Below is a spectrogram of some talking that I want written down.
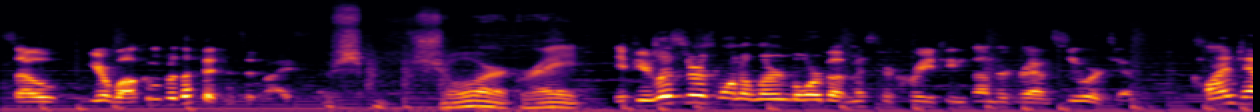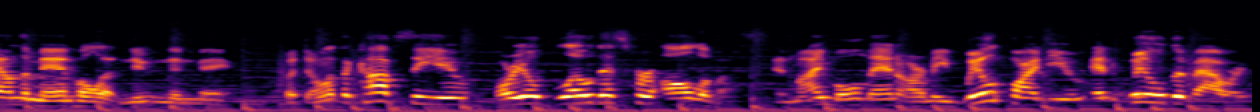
so you're welcome for the fitness advice. Sh- sure, great. If your listeners want to learn more about Mr. Creatine's underground sewer gym, climb down the manhole at Newton and Main. But don't let the cops see you, or you'll blow this for all of us, and my mole man army will find you and will devour you.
